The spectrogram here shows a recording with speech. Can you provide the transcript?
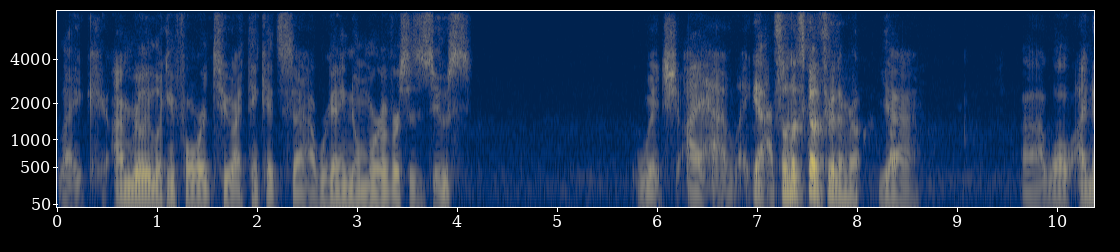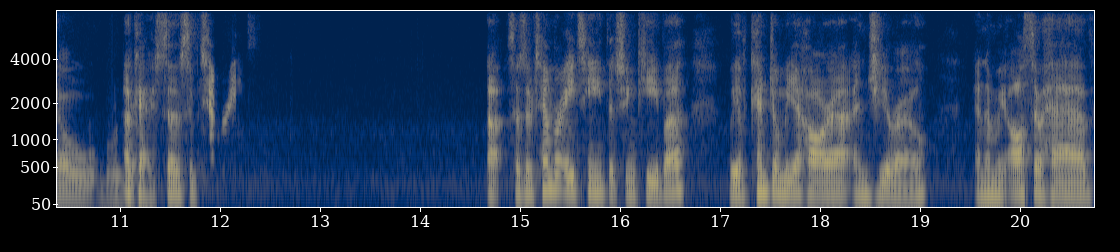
like I'm really looking forward to. I think it's uh, we're getting Nomura versus Zeus, which I have like. Yeah. So let's go through them real. Yeah. Uh, well, I know. okay, so September. Uh, so September 18th at Shinkiba, we have Kento Miyahara and Jiro, and then we also have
